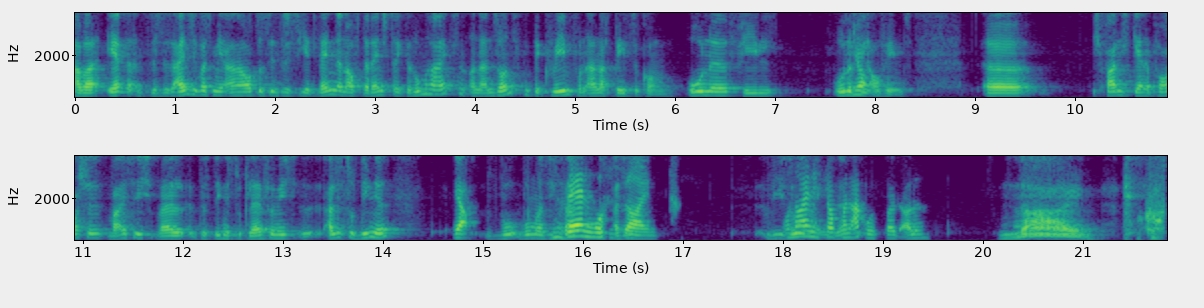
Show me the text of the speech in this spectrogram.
Aber er, das ist das Einzige, was mich an Autos interessiert. Wenn, dann auf der Rennstrecke rumheizen und ansonsten bequem von A nach B zu kommen. Ohne viel, ohne ja. viel Aufhebens. Äh, ich fahre nicht gerne Porsche, weiß ich, weil das Ding ist zu klein für mich. Alles so Dinge, ja. wo, wo man sich sagt. Van muss also, sein. Wieso oh nein, ich glaube, ne? mein Akku ist bald alle. Nein! Oh Gott.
